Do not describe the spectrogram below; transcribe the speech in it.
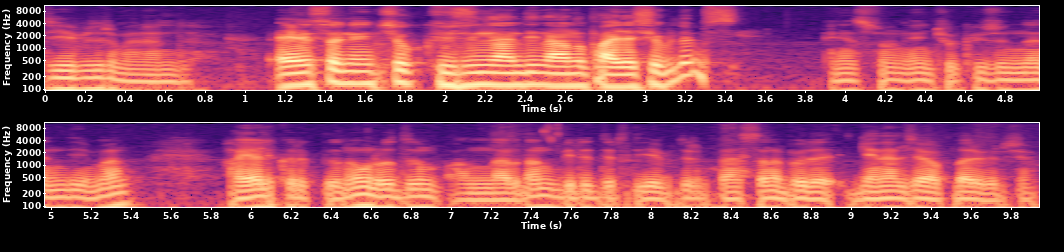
diyebilirim herhalde. En son en çok hüzünlendiğin anı paylaşabilir misin? En son en çok hüzünlendiğim an hayal kırıklığına uğradığım anlardan biridir diyebilirim. Ben sana böyle genel cevaplar vereceğim.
